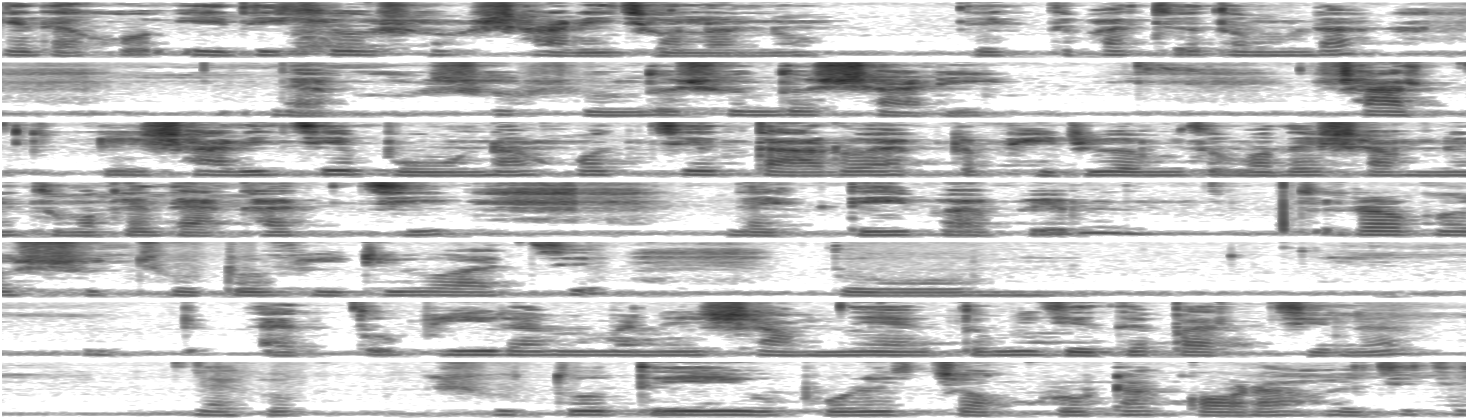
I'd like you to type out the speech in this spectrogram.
এ দেখো, এদিকেও সব শাড়ি ঝোলানো। দেখতে পাচ্ছ তোমরা? দেখো, সব সুন্দর সুন্দর শাড়ি। শাড়ি যে বোনা হচ্ছে তারও একটা ভিডিও আমি তোমাদের সামনে তোমাকে দেখাচ্ছি। দেখতেই পাবে। অবশ্য ছোটো ভিডিও আছে। তো এত ভিড় আমি মানে সামনে একদমই যেতে পারছি না। দেখো, সুতো দিয়েই উপরে চক্রটা করা হয়েছে। যে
